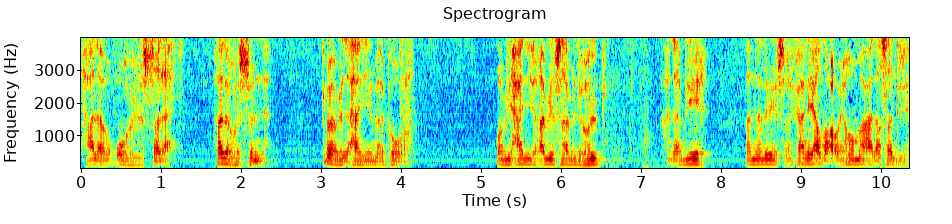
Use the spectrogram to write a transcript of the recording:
حال وقوفه في الصلاة. هذا هو السنة كما في الأحاديث المذكورة. وفي حديث قبيصة بن هلب عن أبيه أن النبي صلى الله عليه وسلم كان يضع يهما على صدره.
